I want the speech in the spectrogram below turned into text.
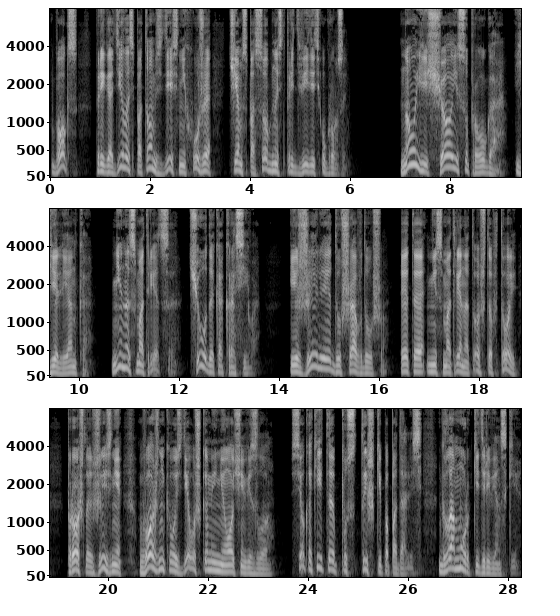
бокс, пригодилось потом здесь не хуже, чем способность предвидеть угрозы. Ну, еще и супруга, Еленка. Не насмотреться, чудо как красиво. И жили душа в душу. Это несмотря на то, что в той, прошлой жизни Вожникову с девушками не очень везло. Все какие-то пустышки попадались, гламурки деревенские,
